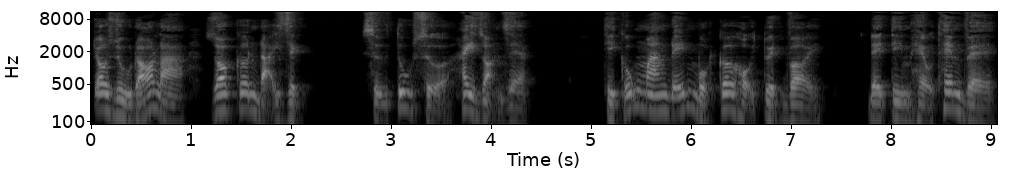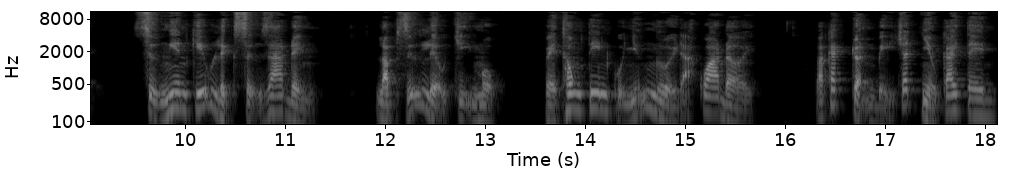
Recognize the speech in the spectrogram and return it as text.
cho dù đó là do cơn đại dịch, sự tu sửa hay dọn dẹp, thì cũng mang đến một cơ hội tuyệt vời để tìm hiểu thêm về sự nghiên cứu lịch sử gia đình, lập dữ liệu trị mục về thông tin của những người đã qua đời và cách chuẩn bị rất nhiều cái tên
